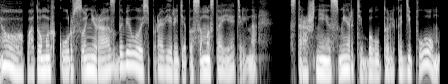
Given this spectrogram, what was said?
О, потом их курсу не раз довелось проверить это самостоятельно. Страшнее смерти был только диплом,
